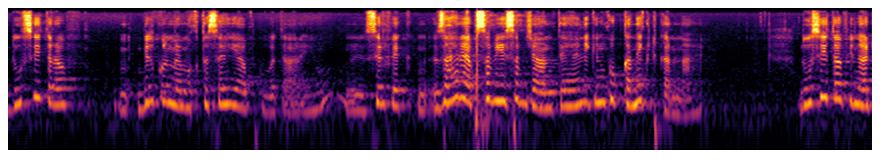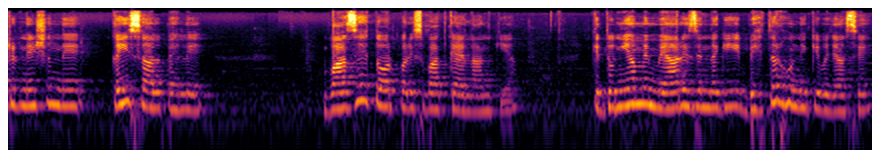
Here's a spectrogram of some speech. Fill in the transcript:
दूसरी तरफ़, बिल्कुल मैं मुख्तसर ही आपको बता रही हूँ, सिर्फ़ एक, ज़ाहिर है आप सब ये सब जानते हैं, लेकिन उनको कनेक्ट करना है। दूसरी तरफ़, यूनाइटेड नेशन ने कई साल पहले वाज तौर पर इस बात का ऐलान किया कि दुनिया में मैार ज़िंदगी बेहतर होने की वजह से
